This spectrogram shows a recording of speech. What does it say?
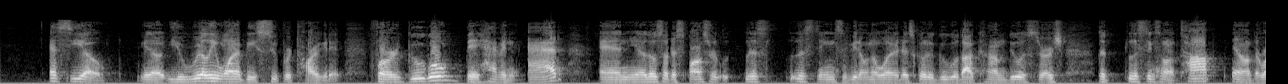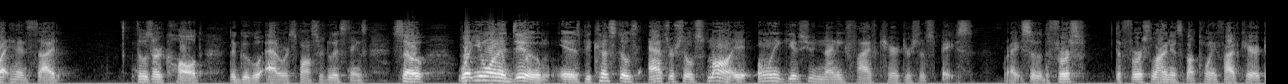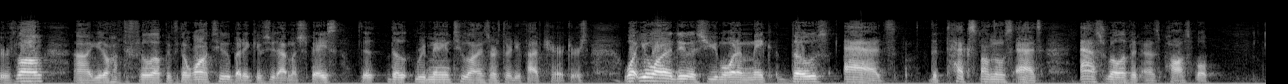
SEO, you know, you really want to be super targeted. For Google, they have an ad, and you know those are the sponsored list listings. If you don't know what it is, go to google.com, do a search. The listings on the top and on the right-hand side those are called the Google AdWords sponsored listings. So what you want to do is because those ads are so small, it only gives you 95 characters of space, right? So the first the first line is about 25 characters long. Uh, you don't have to fill it up if you don't want to, but it gives you that much space. The, the remaining two lines are 35 characters. What you want to do is you want to make those ads, the text on those ads, as relevant as possible.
